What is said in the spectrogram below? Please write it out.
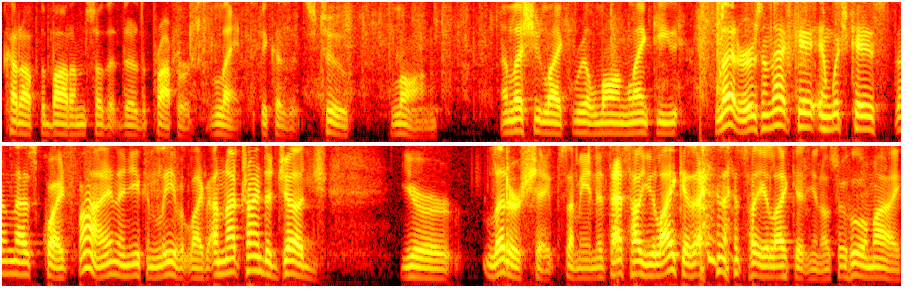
cut off the bottom so that they're the proper length because it's too long unless you like real long, lanky letters. In that case, in which case, then that's quite fine, and you can leave it like that. I'm not trying to judge your letter shapes. I mean, if that's how you like it, that's how you like it, you know. So who am I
